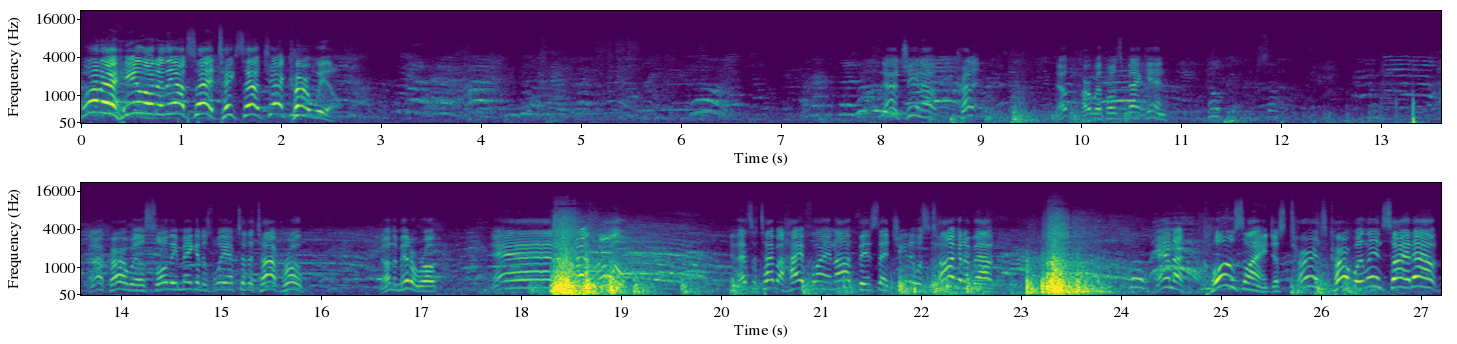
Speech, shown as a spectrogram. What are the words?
What a helo to the outside takes out Jack Cartwheel. Now Gino trying to. Nope, Cartwheel throws him back in. And now Cartwheel slowly making his way up to the top rope. On the middle rope. And oh! And that's the type of high flying offense that Gino was talking about. And a clothesline just turns Cartwheel inside out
